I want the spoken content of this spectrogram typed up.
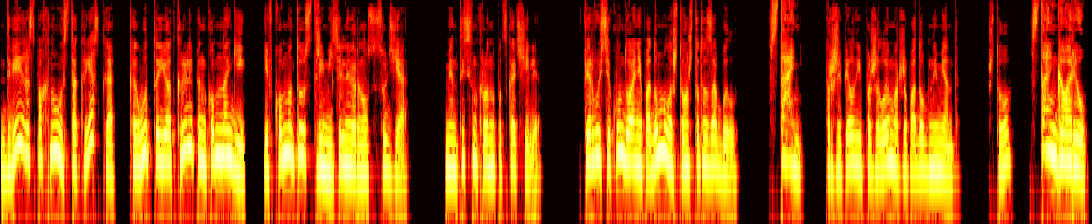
Дверь распахнулась так резко, как будто ее открыли пинком ноги, и в комнату стремительно вернулся судья. Менты синхронно подскочили. В первую секунду Аня подумала, что он что-то забыл. «Встань!» — прошипел ей пожилой моржеподобный мент. «Что?» «Встань, говорю!»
